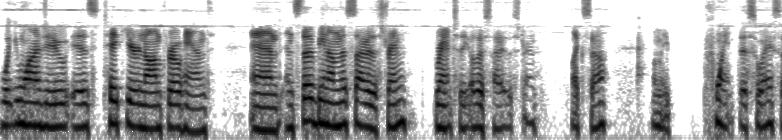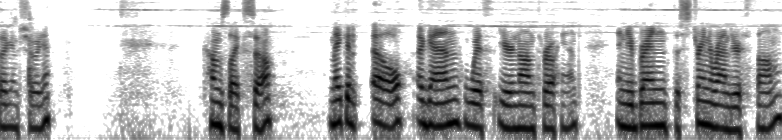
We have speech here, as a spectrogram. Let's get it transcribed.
What you want to do is take your non-throw hand and instead of being on this side of the string, branch to the other side of the string, like so. Let me point this way so I can show you. Comes like so. Make an L again with your non-throw hand, and you bring the string around your thumb.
